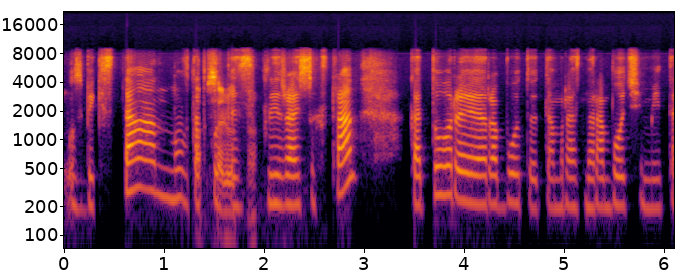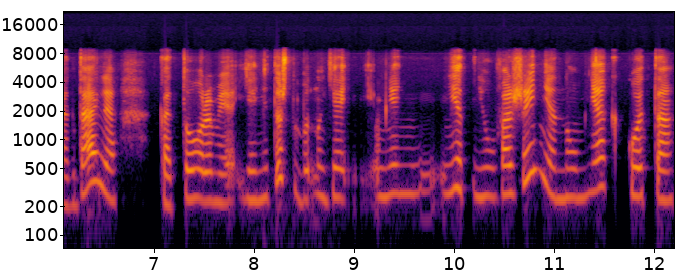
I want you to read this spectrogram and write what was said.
Узбекистана, ну, вот откуда из ближайших стран, которые работают там разнорабочими и так далее, которыми я не то чтобы, ну, я, у меня нет неуважения, но у меня какое-то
